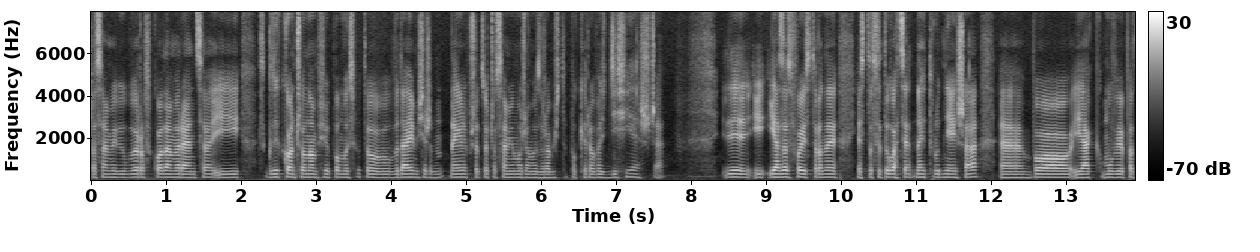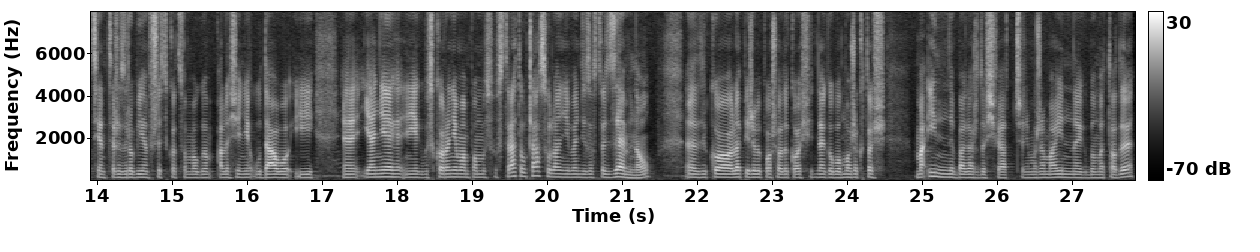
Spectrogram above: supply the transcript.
czasami jakby rozkładamy ręce i gdy kończą nam się pomysły, to wydaje mi się, że najlepsze, co czasami możemy zrobić, to pokierować gdzieś jeszcze. I, ja ze swojej strony jest to sytuacja najtrudniejsza, e, bo jak mówię pacjentce, że zrobiłem wszystko, co mogłem, ale się nie udało i e, ja nie, jakby skoro nie mam pomysłu, stratą czasu dla niej będzie zostać ze mną, e, tylko lepiej, żeby poszła do kogoś innego, bo może ktoś ma inny bagaż doświadczeń, może ma inne jakby metody.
